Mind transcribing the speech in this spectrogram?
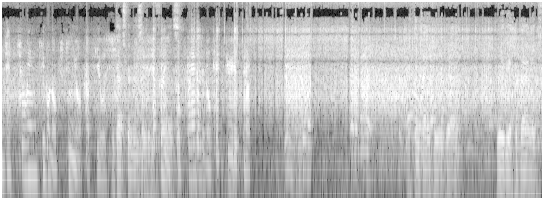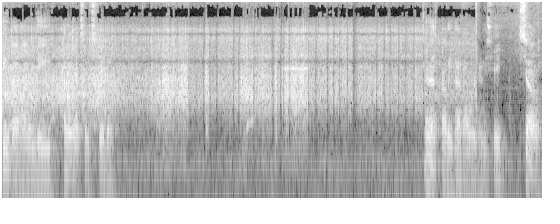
10兆円規模の基金を活用し、 That's from Easy 世界 France. トップレベルの研究力が I think I heard uh, Radio Havana, Cuba on the other excerpts data. And that's probably about all we're going to see. So,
